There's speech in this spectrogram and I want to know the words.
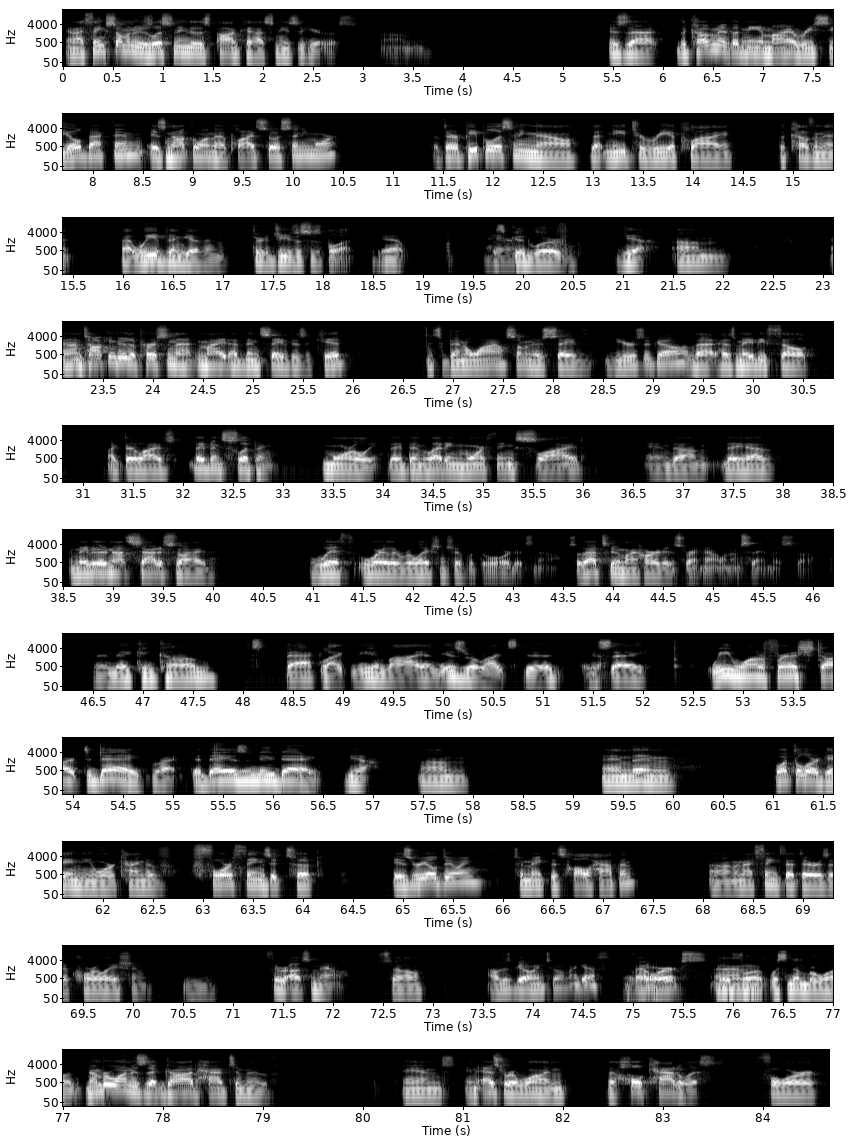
And I think someone who's listening to this podcast needs to hear this. Um, is that the covenant that Nehemiah resealed back then is not the one that applies to us anymore. But there are people listening now that need to reapply the covenant that we've been given through Jesus' blood. Yeah. That's and, a good word. Yeah. Um, and I'm talking to the person that might have been saved as a kid. it's been a while, someone who's saved years ago that has maybe felt like their lives, they've been slipping morally. They've been letting more things slide and um, they have, and maybe they're not satisfied with where their relationship with the Lord is now. So that's who my heart is right now when I'm saying this stuff. And they can come back like Nehemiah and the Israelites did and Yeah. say, we want a fresh start today. Right. Today is a new day. Yeah. Um, and then what the Lord gave me were kind of four things it took Israel doing to make this all happen. Um, and I think that there is a correlation Mm. through us now. So I'll just go into them, I guess, if that works. Go for Um, it. What's number one? Number one is that God had to move. And in Ezra 1, the whole catalyst for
